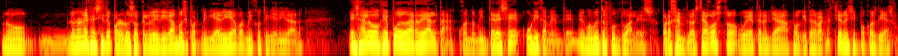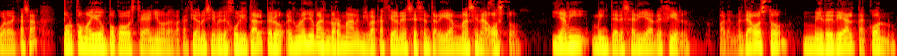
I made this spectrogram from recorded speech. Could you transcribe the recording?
No, no lo necesito por el uso que le doy, digamos, por mi día a día, por mi cotidianidad es algo que puedo dar de alta cuando me interese únicamente, en momentos puntuales. Por ejemplo, este agosto voy a tener ya poquitas vacaciones y pocos días fuera de casa, por cómo ha ido un poco este año las vacaciones y el mes de julio y tal, pero en un año más normal mis vacaciones se centrarían más en agosto. Y a mí me interesaría decir, para el mes de agosto, me doy de alta con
